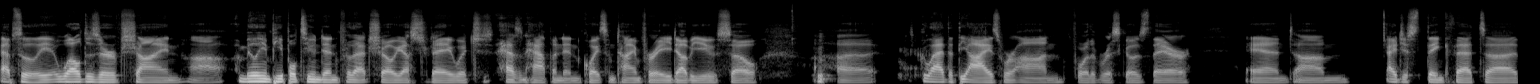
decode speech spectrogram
Absolutely, a well-deserved shine. Uh, a million people tuned in for that show yesterday, which hasn't happened in quite some time for AEW. So, uh, glad that the eyes were on for the Briscoes there, and um, I just think that, uh,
